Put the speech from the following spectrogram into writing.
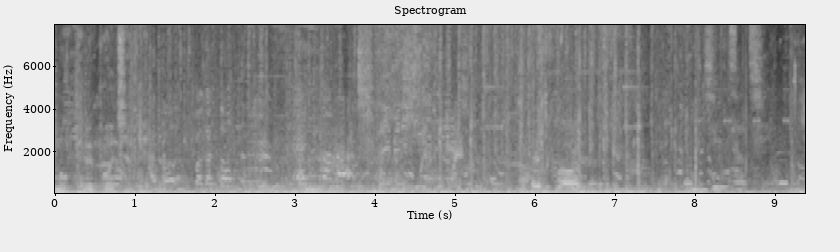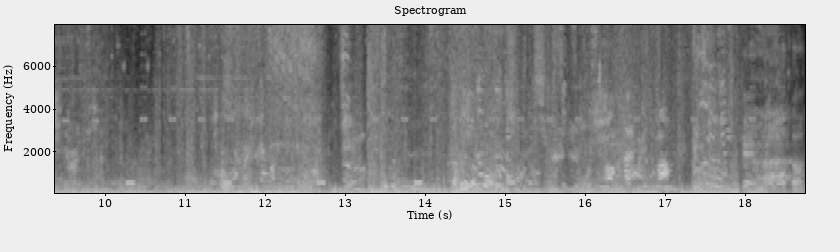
목표를 포착했다. 컷 자, 힐좀 뭐. 오케이. 우리가 먹었다.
